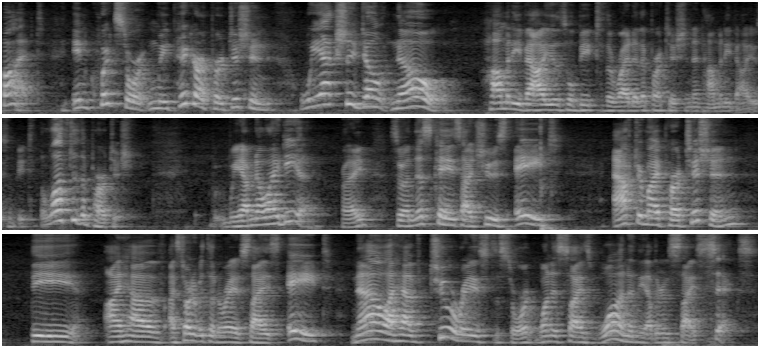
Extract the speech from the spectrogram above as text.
But in quicksort, when we pick our partition, we actually don't know how many values will be to the right of the partition and how many values will be to the left of the partition. We have no idea, right? So in this case, I choose 8. After my partition, the I have I started with an array of size 8. Now I have two arrays to sort. One is size 1 and the other is size 6.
